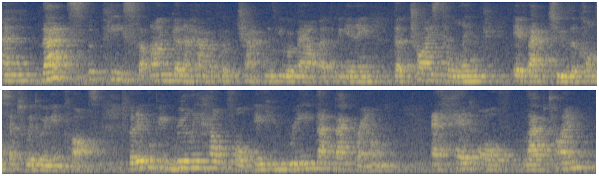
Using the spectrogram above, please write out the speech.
And that's the piece that I'm going to have a quick chat with you about at the beginning that tries to link it back to the concepts we're doing in class. But it would be really helpful if you read that background ahead of lab time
